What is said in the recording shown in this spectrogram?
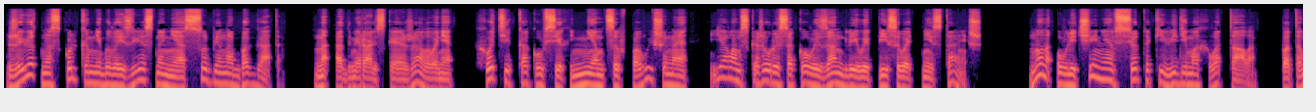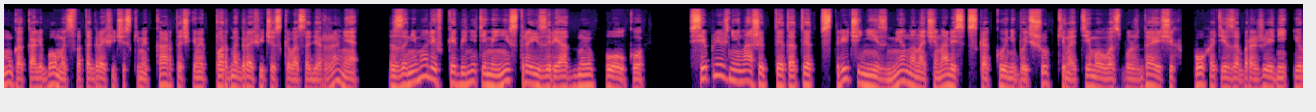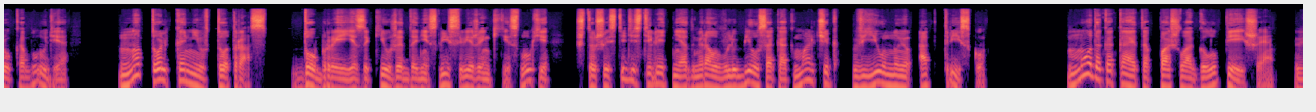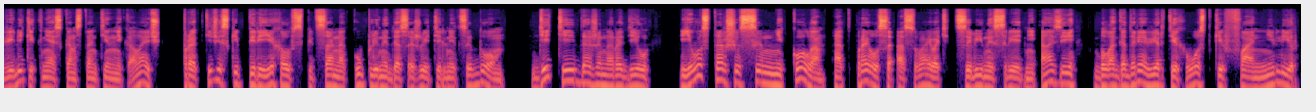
Живет, насколько мне было известно, не особенно богато. На адмиральское жалование, хоть и как у всех немцев повышенное, я вам скажу, Рысаков из Англии выписывать не станешь. Но на увлечение все-таки, видимо, хватало, потому как альбомы с фотографическими карточками порнографического содержания занимали в кабинете министра изрядную полку. Все прежние наши тет-а-тет -тет встречи неизменно начинались с какой-нибудь шутки на тему возбуждающих похоть изображений и рукоблудия. Но только не в тот раз. Добрые языки уже донесли свеженькие слухи, что 60-летний адмирал влюбился как мальчик в юную актриску. Мода какая-то пошла глупейшая. Великий князь Константин Николаевич практически переехал в специально купленный для сожительницы дом, детей даже народил. Его старший сын Никола отправился осваивать целины Средней Азии благодаря вертихвостке Фанни Лир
